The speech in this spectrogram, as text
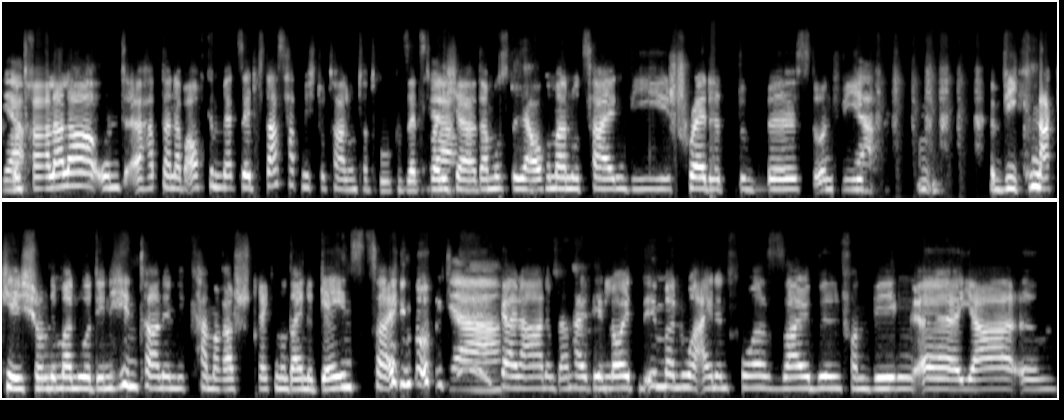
ja. und tralala und äh, habe dann aber auch gemerkt, selbst das hat mich total unter Druck gesetzt, weil ich ja, da musst du ja auch immer nur zeigen, wie shredded du bist und wie, wie knackig und immer nur den Hintern in die Kamera strecken und deine Gains zeigen und ja. keine Ahnung, dann halt den Leuten immer nur einen vorsalbeln von wegen, äh, ja, ähm,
